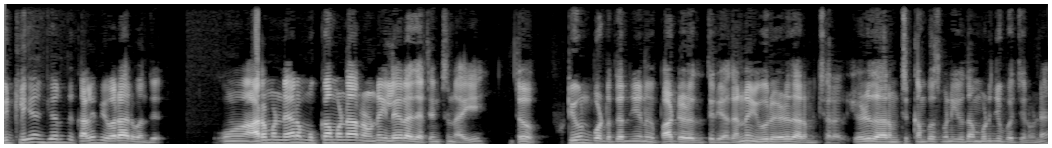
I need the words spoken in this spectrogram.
வீட்லேயே அங்கேருந்து கிளம்பி வராரு வந்து. அரை மணி நேரம் முக்கால் மணி நேரம் உடனே இளையராஜா டென்ஷன் ஆகி டியூன் போட்ட தெரிஞ்சு எனக்கு பாட்டு எழுத தெரியாது. ஆனால் இவர் எழுத ஆரம்பிச்சார். எழுத ஆரம்பித்து கம்போஸ் பண்ணி இதுதான் முடிஞ்சு போச்சுன்னு உடனே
